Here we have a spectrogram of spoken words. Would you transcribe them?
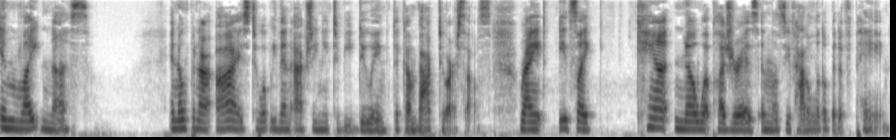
enlighten us and open our eyes to what we then actually need to be doing to come back to ourselves, right? It's like, can't know what pleasure is unless you've had a little bit of pain.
